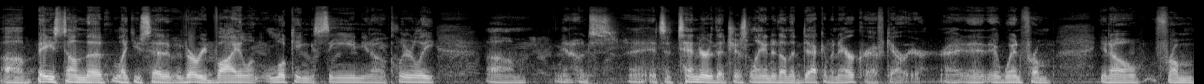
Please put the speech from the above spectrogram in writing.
uh, based on the like you said, it a very violent looking scene. You know, clearly, um, you know, it's it's a tender that just landed on the deck of an aircraft carrier. Right, it, it went from, you know, from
